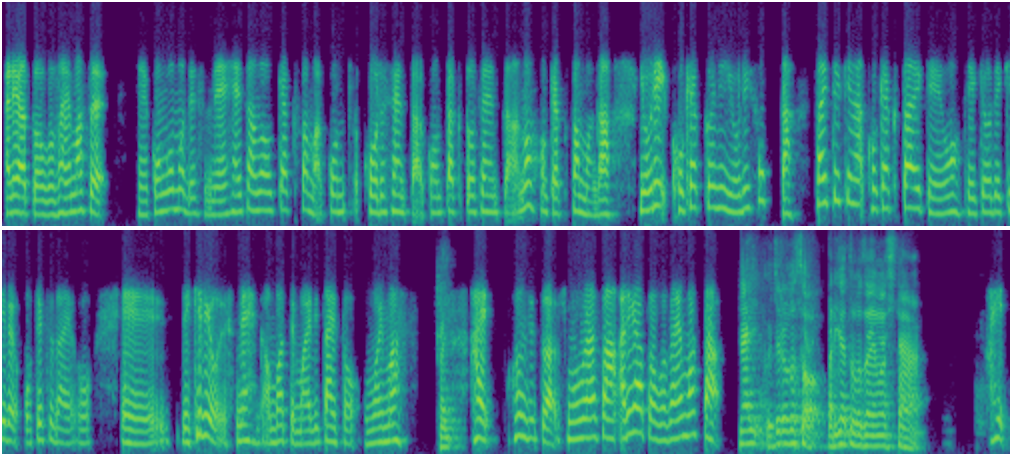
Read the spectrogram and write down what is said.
ありがとうございます。今後もですね、弊社のお客様、コールセンター、コンタクトセンターのお客様が、より顧客に寄り添った最適な顧客体験を提供できるお手伝いを、えー、できるようですね、頑張ってまいりたいと思います。はい。はい。本日は下村さん、ありがとうございました。はい。こちらこそ、ありがとうございました。はい。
